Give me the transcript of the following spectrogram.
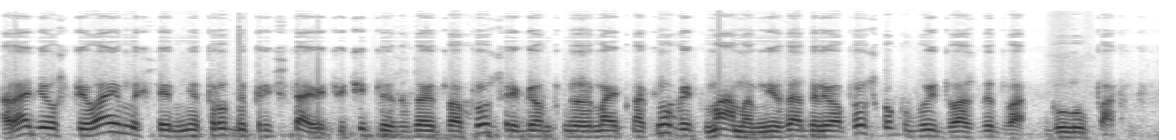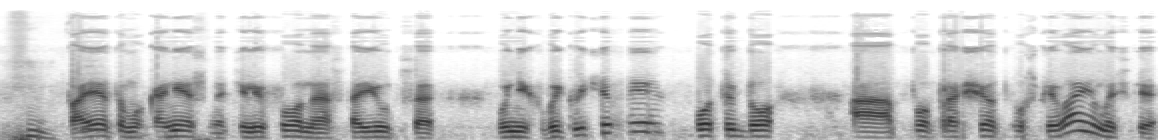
Ради успеваемости мне трудно представить. Учитель задает вопрос, ребенок нажимает на кнопку, говорит, мама, мне задали вопрос, сколько будет дважды два. Глупо. Хм. Поэтому, конечно, телефоны остаются у них выключенные от и до, а по просчет успеваемости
